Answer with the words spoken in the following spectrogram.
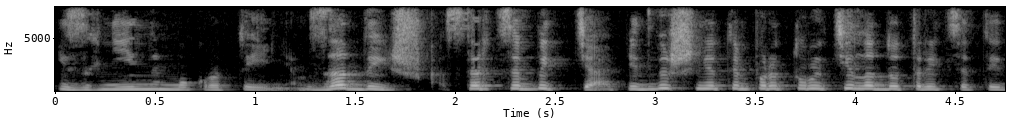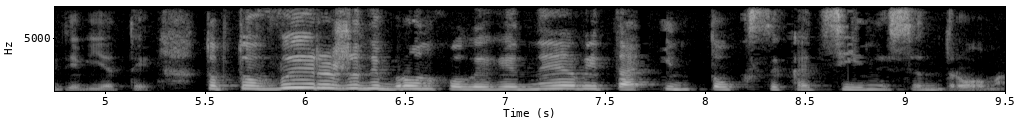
із гнійним мокротинням, задишка, серцебиття, підвищення температури тіла до 39, тобто виражений бронхолегеневий та інтоксикаційний синдроми.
